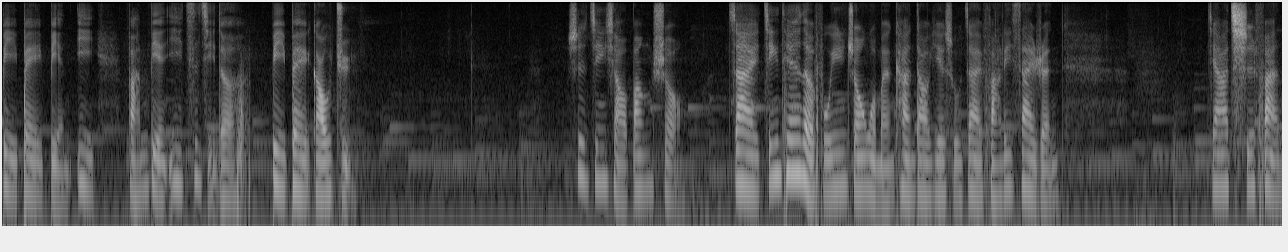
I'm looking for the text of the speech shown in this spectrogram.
必被贬义；凡贬义自己的，必被高举。是金小帮手，在今天的福音中，我们看到耶稣在法利赛人家吃饭。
